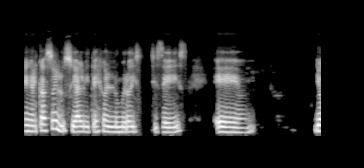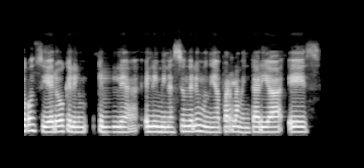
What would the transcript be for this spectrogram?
en el caso de Lucía Alvitejo, el número 16, eh, yo considero que, la eliminación de la inmunidad parlamentaria es,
